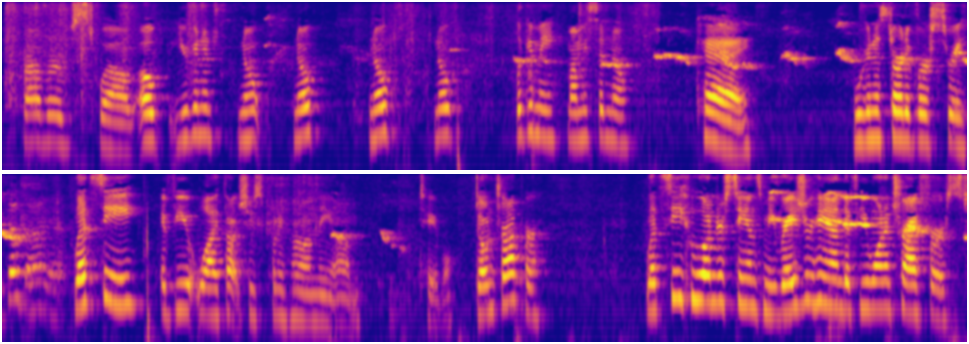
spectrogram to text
Proverbs 12. Oh, you're gonna. Nope. Nope. Nope. Nope. Look at me. Mommy said no. Okay. We're gonna start at verse 3. Still doing it. Let's see if you. Well, I thought she was putting her on the um, table. Don't drop her. Let's see who understands me. Raise your hand if you want to try first.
